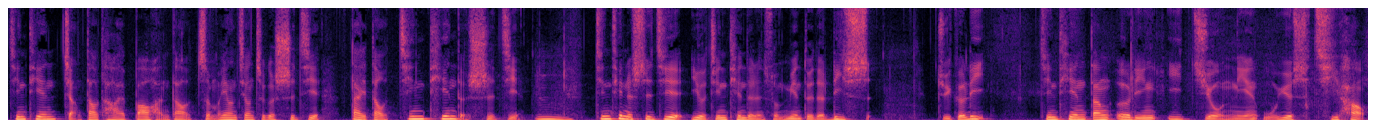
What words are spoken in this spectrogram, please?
今天讲到它还包含到怎么样将这个世界。带到今天的世界，嗯，今天的世界也有今天的人所面对的历史。举个例，今天当二零一九年五月十七号，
